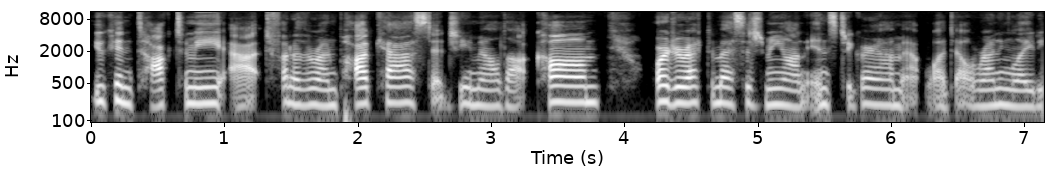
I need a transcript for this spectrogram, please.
You can talk to me at Fun of the Run Podcast at gmail.com or direct message me on Instagram at Waddell Running Lady.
